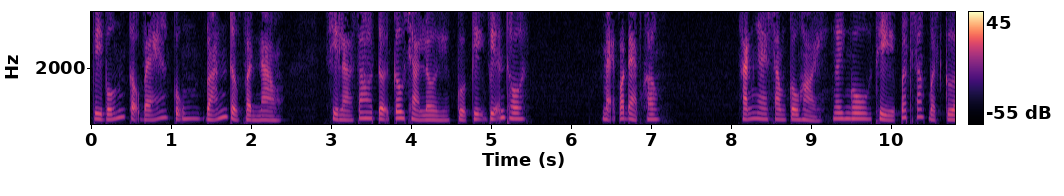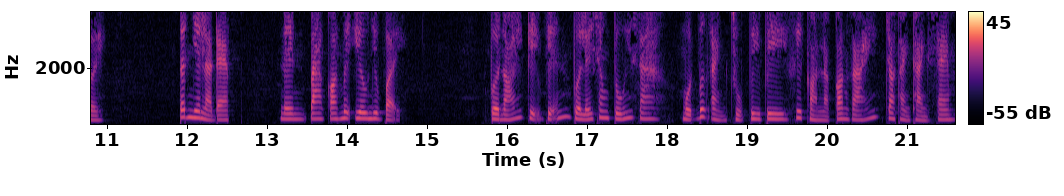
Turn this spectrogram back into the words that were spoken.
Vì vốn cậu bé cũng đoán được phần nào. Chỉ là do đợi câu trả lời của Kỵ Viễn thôi. Mẹ có đẹp không? Hắn nghe xong câu hỏi ngây ngô thì bất giác bật cười. Tất nhiên là đẹp, nên ba con mới yêu như vậy. Vừa nói kỵ viễn vừa lấy trong túi ra một bức ảnh chụp Vi Vi khi còn là con gái cho Thành Thành xem.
